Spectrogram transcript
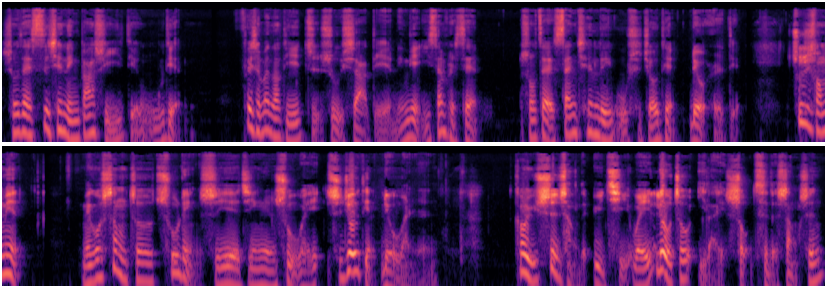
收在四千零八十一点五点。费城半导体指数下跌零点一三 percent，收在三千零五十九点六二点。数据方面，美国上周初领失业金人数为十九点六万人，高于市场的预期，为六周以来首次的上升，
